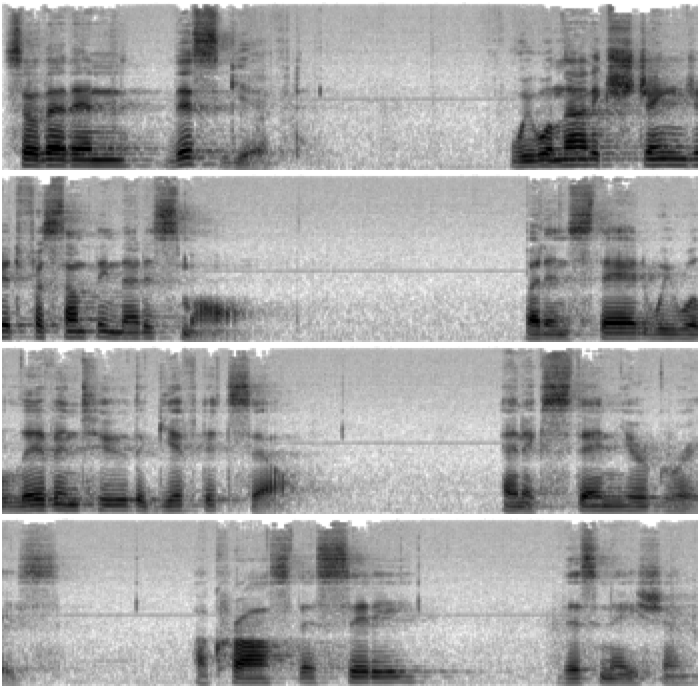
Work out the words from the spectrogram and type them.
so that in this gift, we will not exchange it for something that is small but instead we will live into the gift itself and extend your grace across this city, this nation,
